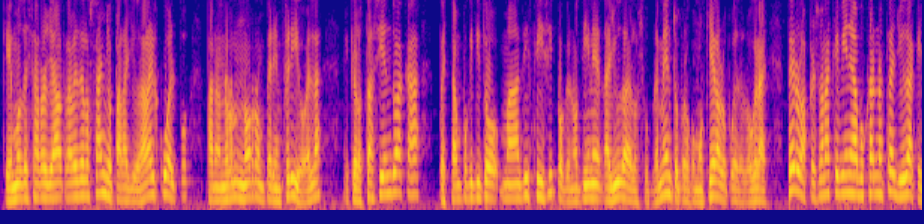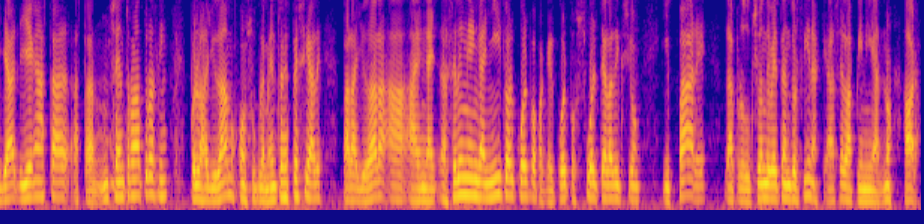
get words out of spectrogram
que hemos desarrollado a través de los años para ayudar al cuerpo para no, no romper en frío, ¿verdad? El que lo está haciendo acá, pues está un poquitito más difícil porque no tiene la ayuda de los suplementos, pero como quiera lo puede lograr. Pero las personas que vienen a buscar nuestra ayuda, que ya llegan hasta, hasta un centro natural, pues los ayudamos con suplementos especiales para ayudar a, hacer un engañito al cuerpo para que el cuerpo suelte la adicción y pare la producción de beta endorfinas que hace la pineal. ¿no? Ahora,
